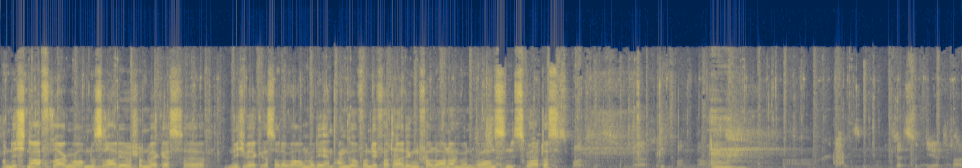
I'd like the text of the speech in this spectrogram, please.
Und nicht nachfragen, warum das Radio schon weg ist, äh, nicht weg ist oder warum wir den Angriff und die Verteidigung verloren haben, wenn bei uns ein Squad ist. Zu dir drei.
